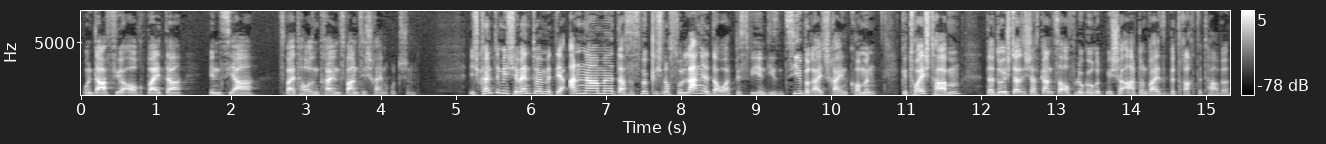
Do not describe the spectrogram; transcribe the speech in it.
und dafür auch weiter ins Jahr 2023 reinrutschen. Ich könnte mich eventuell mit der Annahme, dass es wirklich noch so lange dauert, bis wir in diesen Zielbereich reinkommen, getäuscht haben, dadurch, dass ich das Ganze auf logarithmische Art und Weise betrachtet habe.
